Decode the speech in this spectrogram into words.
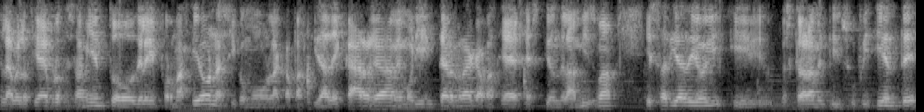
la velocidad de procesamiento de la información, así como la capacidad de carga, memoria interna, capacidad de gestión de la misma, es a día de hoy pues claramente insuficiente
